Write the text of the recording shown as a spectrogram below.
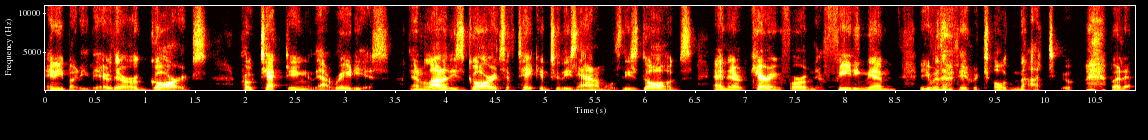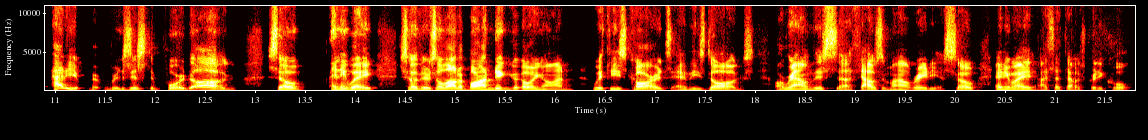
anybody there, there are guards protecting that radius. And a lot of these guards have taken to these animals, these dogs, and they're caring for them, they're feeding them, even though they were told not to. But how do you resist a poor dog? So, anyway, so there's a lot of bonding going on with these guards and these dogs around this uh, thousand mile radius. So, anyway, I thought that was pretty cool.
